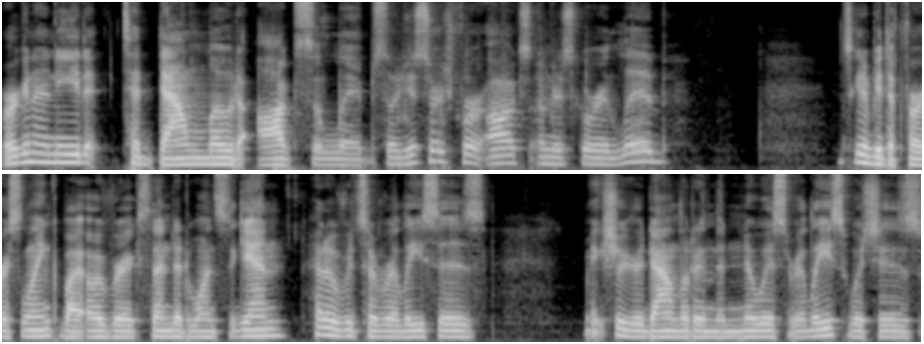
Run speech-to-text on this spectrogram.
we're going to need to download oxlib. So just search for ox underscore lib. It's going to be the first link by overextended once again. Head over to releases. Make sure you're downloading the newest release, which is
